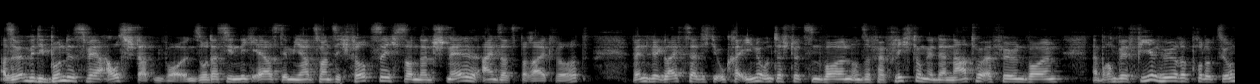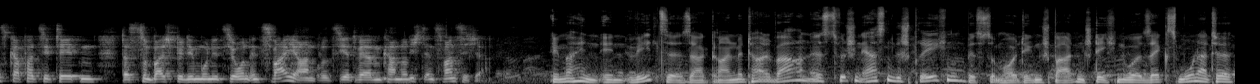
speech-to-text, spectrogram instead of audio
Also wenn wir die Bundeswehr ausstatten wollen, so dass sie nicht erst im Jahr 2040, sondern schnell einsatzbereit wird, wenn wir gleichzeitig die Ukraine unterstützen wollen, unsere Verpflichtungen in der NATO erfüllen wollen, dann brauchen wir viel höhere Produktionskapazitäten, dass zum Beispiel die Munition in zwei Jahren produziert werden kann und nicht in 20 Jahren. Immerhin, in Weze, sagt Rheinmetall, waren es zwischen ersten Gesprächen bis zum heutigen Spatenstich nur sechs Monate.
